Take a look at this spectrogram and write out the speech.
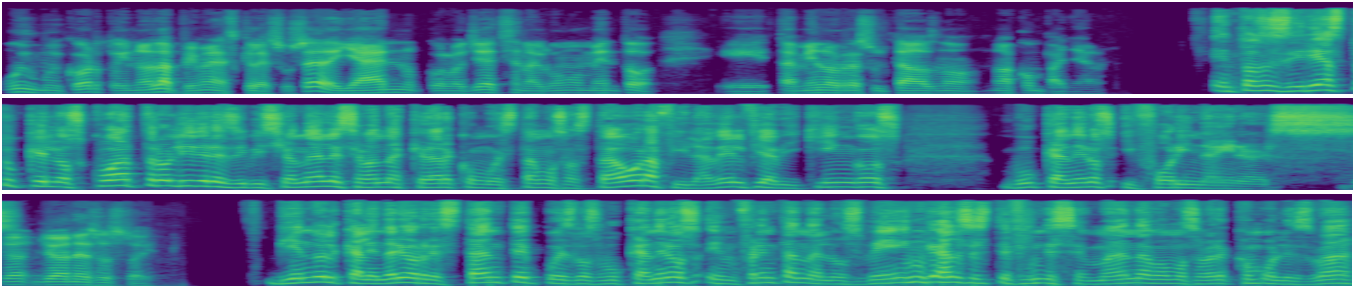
muy, muy corto y no es la primera vez que le sucede. Ya con los Jets en algún momento eh, también los resultados no, no acompañaron. Entonces dirías tú que los cuatro líderes divisionales se van a quedar como estamos hasta ahora, Filadelfia, Vikingos, Bucaneros y 49ers. Yo, en eso estoy. Viendo el calendario restante, pues los Bucaneros enfrentan a los Bengals este fin de semana. Vamos a ver cómo les va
